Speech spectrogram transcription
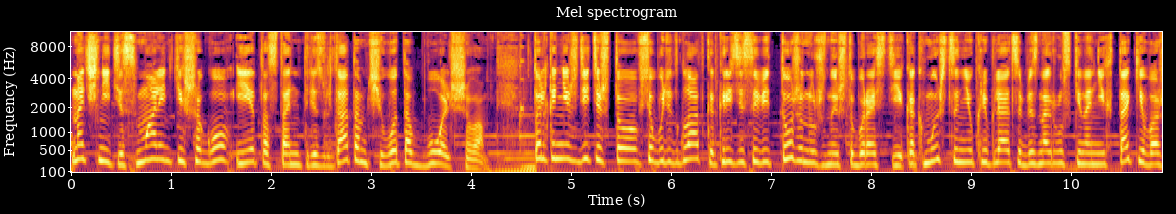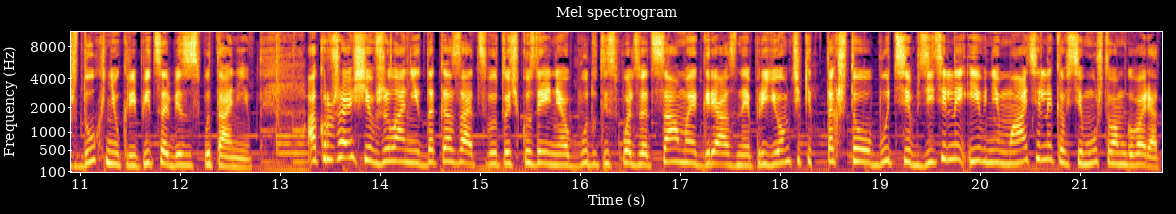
Начните с маленьких шагов, и это станет результатом чего-то большего. Только не ждите, что все будет гладко, кризисы ведь тоже нужны, чтобы расти. Как мышцы не укрепляются без нагрузки на них, так и ваш дух не укрепится без испытаний. Окружающие в желании доказать свою точку зрения будут использовать самые грязные приемчики, так что будьте бдительны и внимательны ко всему, что вам говорят.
